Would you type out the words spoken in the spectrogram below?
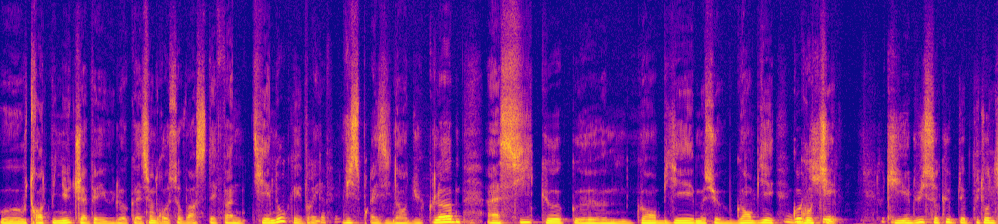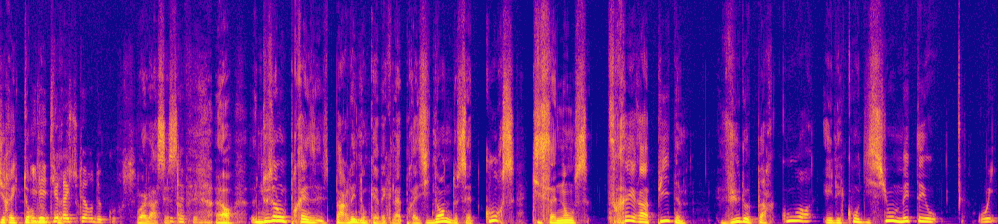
où, 30 minutes j'avais eu l'occasion de recevoir Stéphane Thienot, qui est vice-président du club, ainsi que, Gambier, Monsieur Gambier Gauthier. qui lui s'occupe plutôt directeur de course. Il est directeur de course. Voilà, c'est ça. Alors, nous allons parler donc avec la présidente de cette course qui s'annonce très rapide vu le parcours et les conditions météo. Oui.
